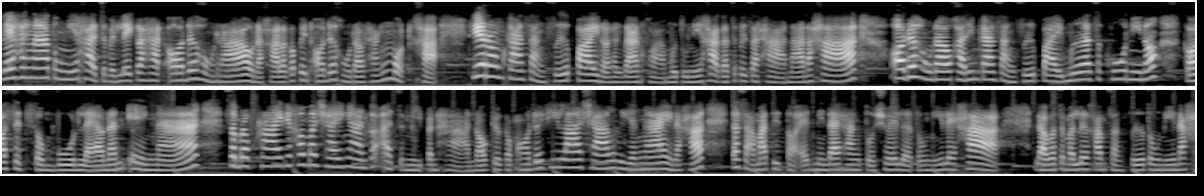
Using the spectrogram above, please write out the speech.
เลขข้างหน้าตรงนี้ค่ะจะเป็นเลขรหัสออเดอร์ของเรานะคะ แล้วก็เป็นออเดอร์ของเราทั้งหมดค่ะ ที่เราทำการสั่งซื้อไปเนาะทางด้านขวามือตรงนี้ค่ะ ก็จะเป็นสถานะนะคะออเดอร์ของเราค่ะที่การสั่งซื้อไปเมื่อสักครู่นี้เนาะก็เสร็จสมบูรณ์แล้วนั่นเองนะสำหรับใครที่เข้ามาใช้งานก็อาจจะมีปัญหาเนาะเกี่ยวกับออเดอร์ที่ล่าช้าหรือยังไงนะคะ ก็สามารถติดต่อแอดมินได้ทางตัวช่วยเหลือตรงนี้เลยค่ะเราก็จะมาเลือกคำสั่งซื้อตรงนี้นะค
